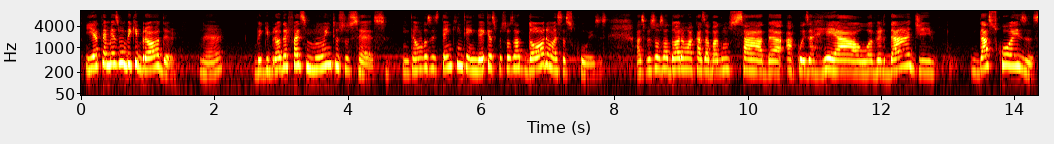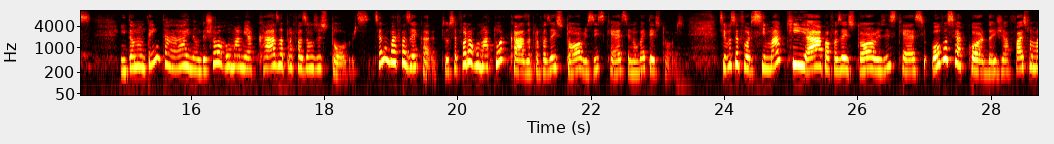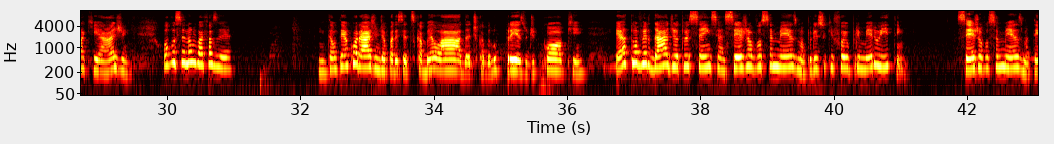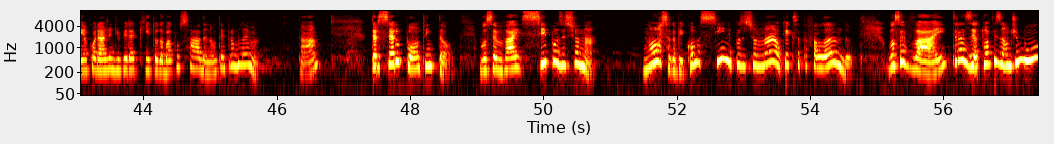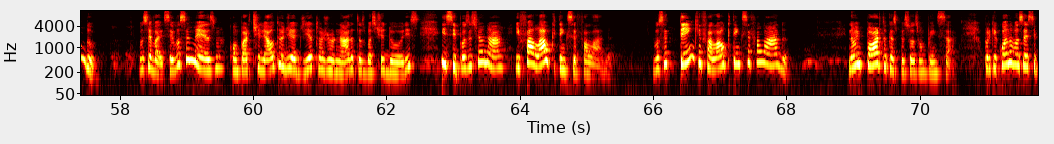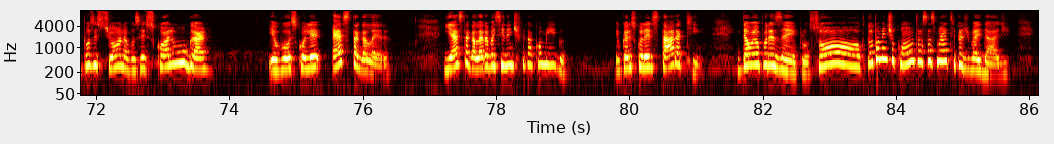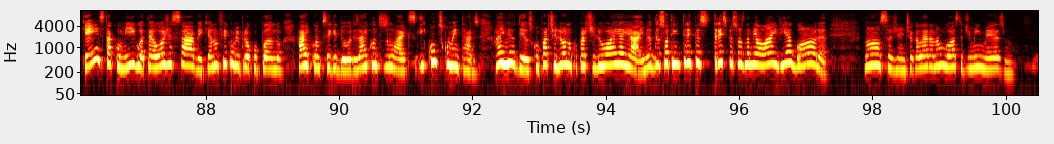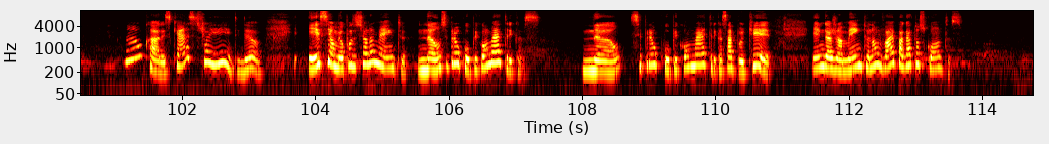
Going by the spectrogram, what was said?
e até mesmo o Big Brother, né? Big Brother faz muito sucesso. Então vocês têm que entender que as pessoas adoram essas coisas. As pessoas adoram a casa bagunçada, a coisa real, a verdade das coisas. Então não tenta, ai não, deixa eu arrumar minha casa para fazer uns stories. Você não vai fazer, cara. Se você for arrumar a tua casa para fazer stories, esquece, não vai ter stories. Se você for se maquiar para fazer stories, esquece. Ou você acorda e já faz sua maquiagem, ou você não vai fazer. Então tenha coragem de aparecer descabelada, de cabelo preso, de coque. É a tua verdade, é a tua essência. Seja você mesma. Por isso que foi o primeiro item. Seja você mesma. Tenha coragem de vir aqui toda bagunçada, não tem problema, tá? Terceiro ponto, então. Você vai se posicionar. Nossa, Gabi, como assim me posicionar? O que, é que você está falando? Você vai trazer a tua visão de mundo. Você vai ser você mesma, compartilhar o teu dia a dia, tua jornada, teus bastidores e se posicionar e falar o que tem que ser falado. Você tem que falar o que tem que ser falado. Não importa o que as pessoas vão pensar, porque quando você se posiciona, você escolhe um lugar. Eu vou escolher esta galera. E esta galera vai se identificar comigo. Eu quero escolher estar aqui. Então, eu, por exemplo, sou totalmente contra essas métricas de vaidade. Quem está comigo até hoje sabe que eu não fico me preocupando, ai, quantos seguidores, ai, quantos likes e quantos comentários. Ai, meu Deus, compartilhou, não compartilhou, ai, ai, ai. Meu Deus, só tem três, três pessoas na minha live e agora? Nossa, gente, a galera não gosta de mim mesmo. Não, cara, esquece isso aí, entendeu? Esse é o meu posicionamento. Não se preocupe com métricas. Não se preocupe com métricas. Sabe por quê? Engajamento não vai pagar suas contas.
